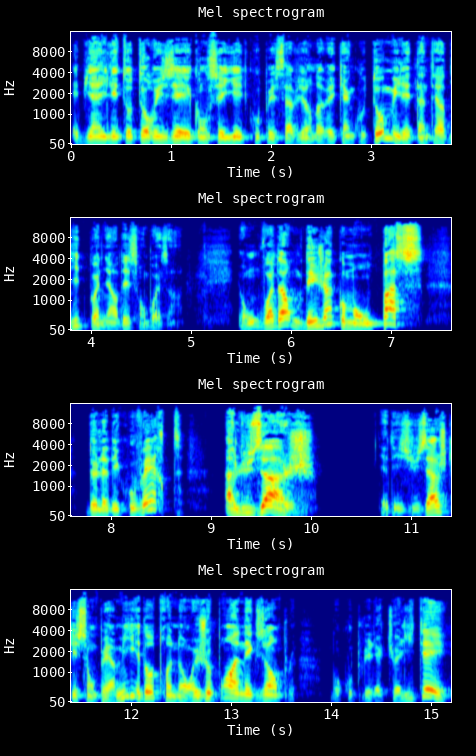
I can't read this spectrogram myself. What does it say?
Eh bien, il est autorisé et conseillé de couper sa viande avec un couteau, mais il est interdit de poignarder son voisin. on voit donc déjà comment on passe de la découverte à l'usage. Il y a des usages qui sont permis et d'autres non. Et je prends un exemple beaucoup plus d'actualité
